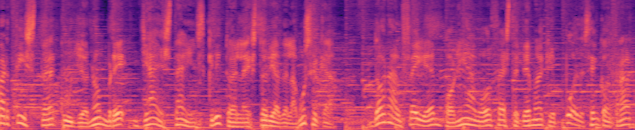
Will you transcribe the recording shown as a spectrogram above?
Artista cuyo nombre ya está inscrito en la historia de la música. Donald Fagen ponía voz a este tema que puedes encontrar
